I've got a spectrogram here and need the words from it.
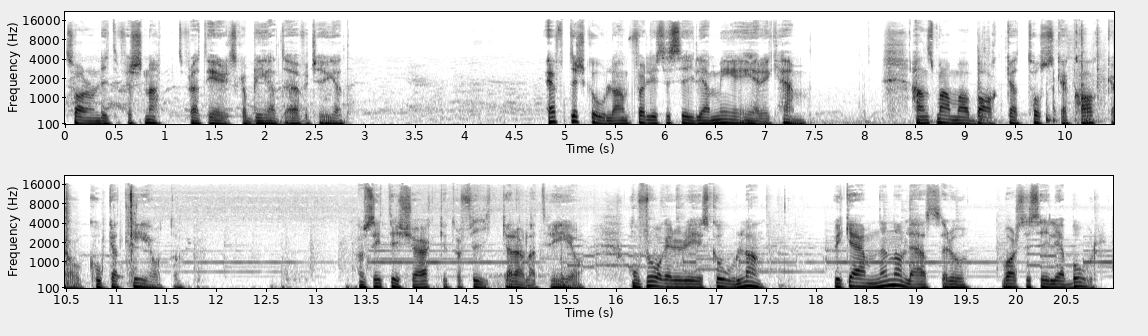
Svarar hon lite för snabbt för att Erik ska bli helt övertygad. Efter skolan följer Cecilia med Erik hem. Hans mamma har bakat toskakaka och kokat te åt dem. De sitter i köket och fikar alla tre och hon frågar hur det är i skolan, vilka ämnen de läser och var Cecilia bor.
